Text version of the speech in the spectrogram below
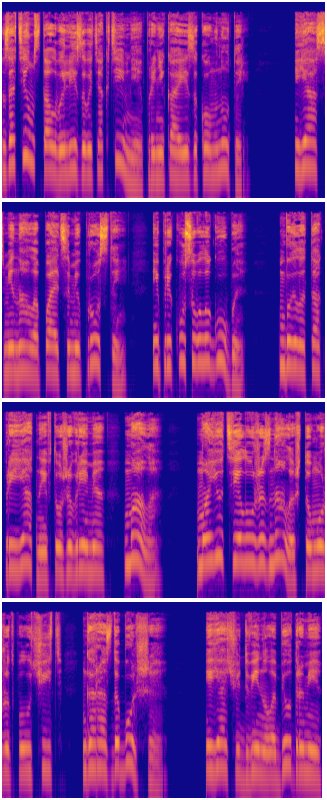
затем стал вылизывать активнее, проникая языком внутрь. Я сминала пальцами простынь и прикусывала губы. Было так приятно и в то же время мало. Мое тело уже знало, что может получить гораздо большее и я чуть двинула бедрами,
